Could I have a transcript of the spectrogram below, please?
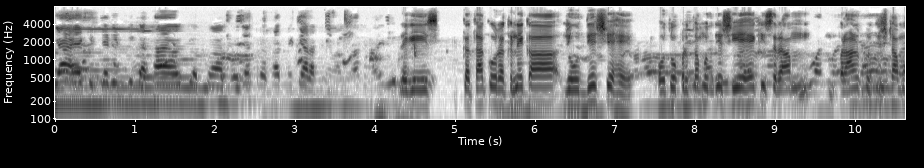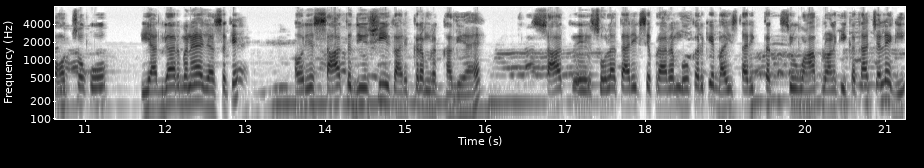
क्या है? कितने दिन की कथा है? और भोजन प्रसाद में क्या रखने देखिए, इस कथा को रखने का जो उद्देश्य है, वो तो प्रथम उद्देश्य ये है कि श्री राम प्राण प्रतिष्ठा महोत्सव को यादगार बनाया जा सके और ये सात दिवसीय कार्यक्रम रखा गया है। सात सोलह तारीख से प्रारंभ होकर के बाईस तारीख तक से वहाँ महापुराण की कथा चलेगी।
